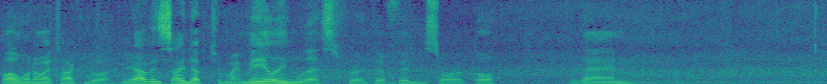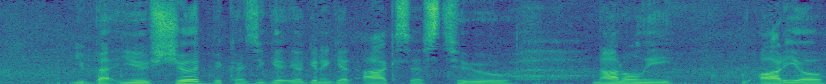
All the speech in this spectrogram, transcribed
well, what am I talking about? If you haven't signed up to my mailing list for the Fitness Oracle, then you bet you should because you get you're going to get access to not only the audio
